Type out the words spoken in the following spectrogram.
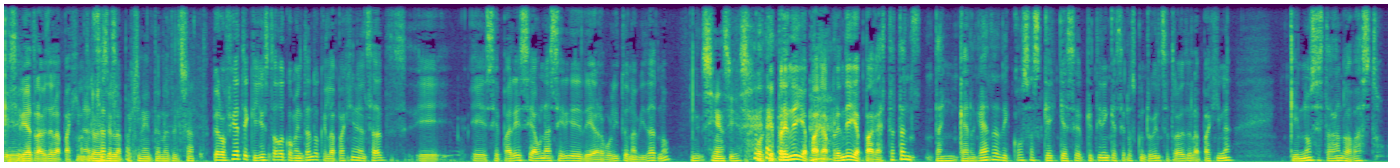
Que eh, sería a través de la página a del través SAT. de la página de internet del SAT. Pero fíjate que yo he estado comentando que la página del SAT eh, eh, se parece a una serie de arbolito de Navidad, ¿no? Sí, así es. Porque prende y apaga, prende y apaga. Está tan, tan cargada de cosas que hay que hacer, que tienen que hacer los contribuyentes a través de la página, que no se está dando abasto.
